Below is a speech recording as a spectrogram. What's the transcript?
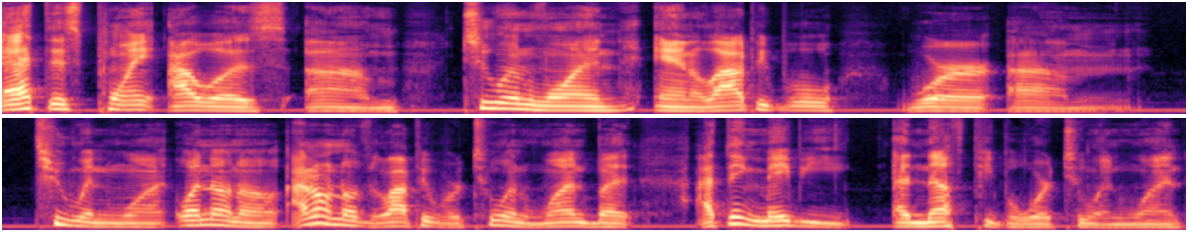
At this point, I was um, two and one, and a lot of people were um, two and one. Well, no, no, I don't know if a lot of people were two and one, but I think maybe enough people were two and one.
